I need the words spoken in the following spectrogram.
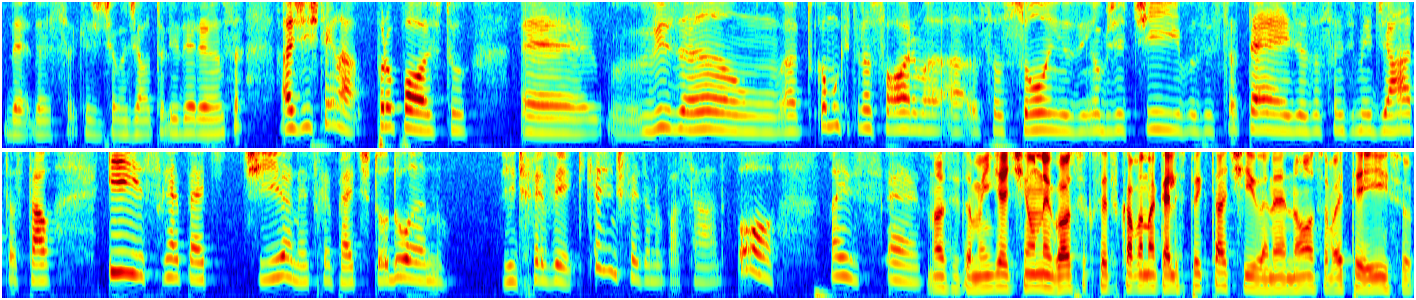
De, dessa que a gente chama de autoliderança. A gente tem lá propósito, é, visão, como que transforma os seus sonhos em objetivos, estratégias, ações imediatas tal. E isso repetia, né? Se repete todo ano. A gente revê. O que, que a gente fez ano passado? Pô, mas. É... Nossa, e também já tinha um negócio que você ficava naquela expectativa, né? Nossa, vai ter isso.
